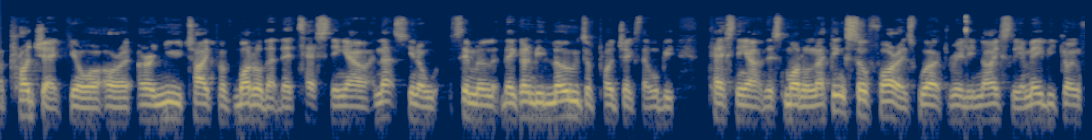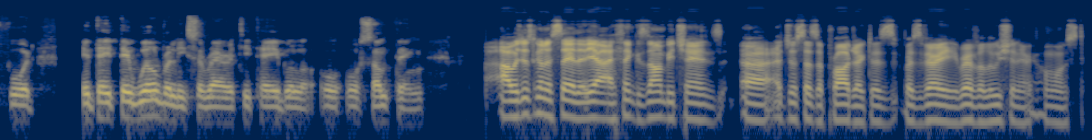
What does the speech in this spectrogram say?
a, project, you know, or, or a new type of model that they're testing out, and that's you know similar. There are going to be loads of projects that will be testing out this model, and I think so far it's worked really nicely, and maybe going forward, if they they will release a rarity table or or something. I was just gonna say that yeah, I think Zombie Chains, uh, just as a project, was was very revolutionary almost.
